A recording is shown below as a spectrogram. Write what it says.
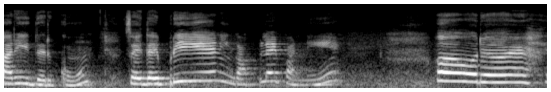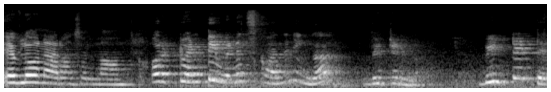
மாதிரி இது இருக்கும். ஸோ இதை இப்படியே நீங்கள் அப்ளை பண்ணி ஒரு எவ்வளோ நேரம் சொல்லலாம்? ஒரு டுவெண்ட்டி மினிட்ஸ்க்கு வந்து நீங்கள் விட்டுடுங்க. விட்டுட்டு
